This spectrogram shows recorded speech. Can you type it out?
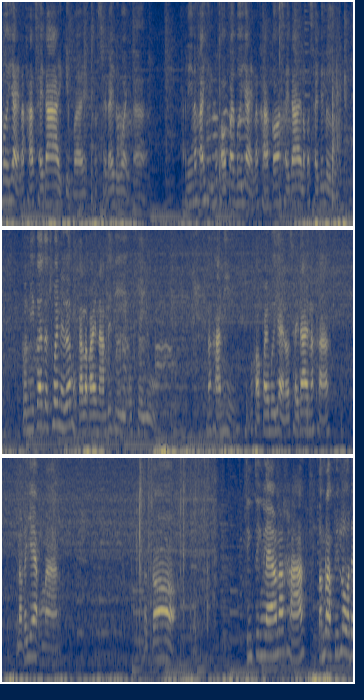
เบอร์ใหญ่นะคะ ใช้ได้เก็บไว้ใช้ได้ด้วยอ่าอันนี้นะคะ หินภูเขาไฟเบอร์ใหญ่นะคะ ก็ใช้ได้แล้วก็ใช้ได้เลย ตัวนี้ก็จะช่วยในเรื่องของการระบายน้ำได้ดีโอเคอยู่นะคะ นี่หินภูเขาไฟเบอร์ใหญ่เราใช้ได้นะคะ เราก็แยกออกมา แล้วก็ จริงๆแล้วนะคะสำหรับฟิโลเด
